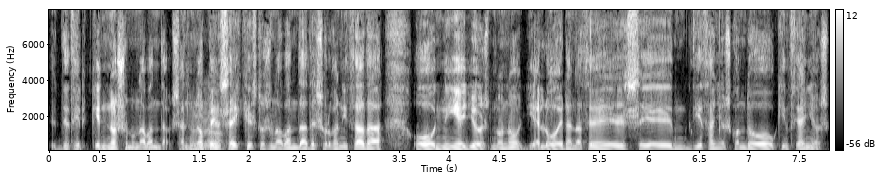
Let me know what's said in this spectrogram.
Es decir, que no son una banda. O sea, no, pensáis que esto es una banda desorganizada o ni ellos, no, no, ya lo eran hace 10 años cuando, 15 años,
